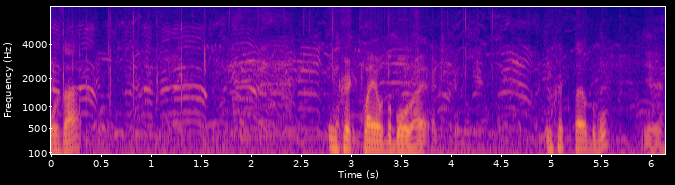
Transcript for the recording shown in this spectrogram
What was that? Incorrect play of the ball, right? Catch killer, bro. Incorrect play of the ball? Yeah.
